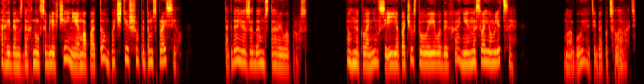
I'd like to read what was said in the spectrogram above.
Рейден вздохнул с облегчением, а потом почти шепотом спросил: "Тогда я задам старый вопрос. Он наклонился, и я почувствовала его дыхание на своем лице. Могу я тебя поцеловать?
